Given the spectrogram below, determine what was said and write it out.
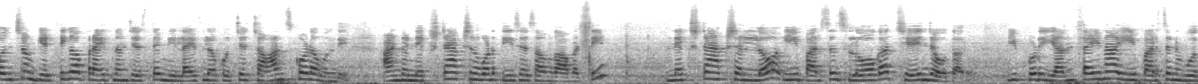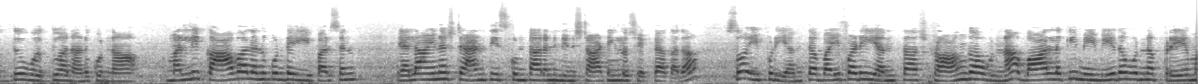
కొంచెం గట్టిగా ప్రయత్నం చేస్తే మీ లైఫ్లోకి వచ్చే ఛాన్స్ కూడా ఉంది. అండ్ నెక్స్ట్ యాక్షన్ కూడా తీసేసాం కాబట్టి నెక్స్ట్ యాక్షన్లో ఈ పర్సన్ స్లోగా చేంజ్ అవుతారు. ఇప్పుడు ఎంతైనా ఈ పర్సన్ వద్దు వద్దు అని అనుకున్నా మళ్ళీ కావాలనుకుంటే ఈ పర్సన్ ఎలా అయినా స్టాండ్ తీసుకుంటారని నేను స్టార్టింగ్లో చెప్పా కదా. సో ఇప్పుడు ఎంత భయపడి ఎంత స్ట్రాంగ్గా ఉన్నా వాళ్ళకి మీ మీద ఉన్న ప్రేమ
